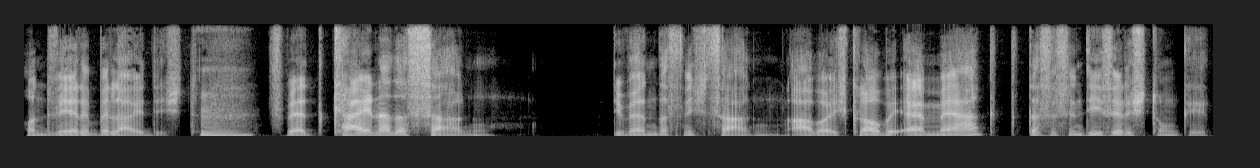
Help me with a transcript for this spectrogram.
und wäre beleidigt. Mhm. Es wird keiner das sagen. Die werden das nicht sagen. Aber ich glaube, er merkt, dass es in diese Richtung geht,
